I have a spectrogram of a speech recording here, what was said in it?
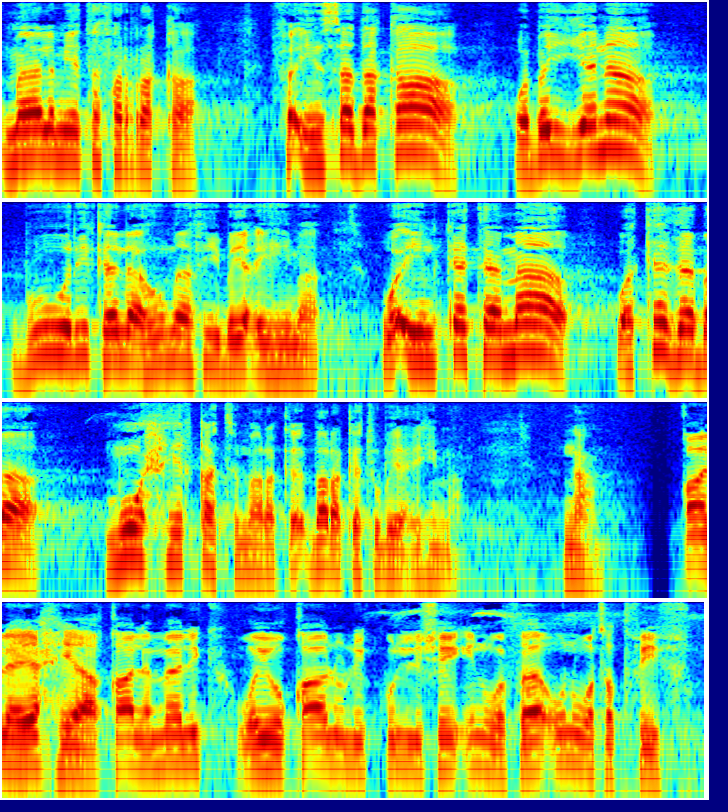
ما لم يتفرقا فإن صدقا وبينا بورك لهما في بيعهما وإن كتما وكذبا موحقت بركة بيعهما. نعم. قال يحيى قال مالك ويقال لكل شيء وفاء وتطفيف.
